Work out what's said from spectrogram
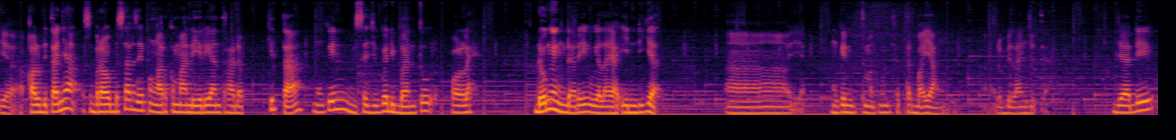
Ya, kalau ditanya seberapa besar sih pengaruh kemandirian terhadap kita, mungkin bisa juga dibantu oleh dongeng dari wilayah India. Uh, ya, mungkin teman-teman bisa terbayang lebih lanjut ya. Jadi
